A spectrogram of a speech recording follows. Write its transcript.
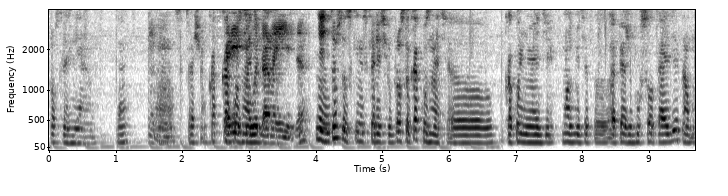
просто Лилиана, да, Мгм. э, сокращен. Как, Скорее как всего, узнать? это она и есть, да? Не, не то, что ск- скорее всего, просто как узнать, э, какой у нее ID. Может быть, это, опять же, 200 ID, там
